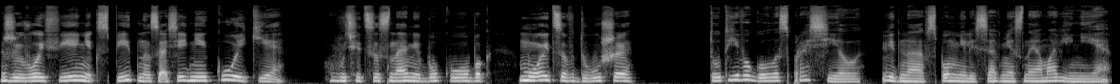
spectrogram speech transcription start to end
Живой феникс спит на соседней койке. Учится с нами бок о бок, моется в душе». Тут его голос просел. Видно, вспомнили совместные омовения.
